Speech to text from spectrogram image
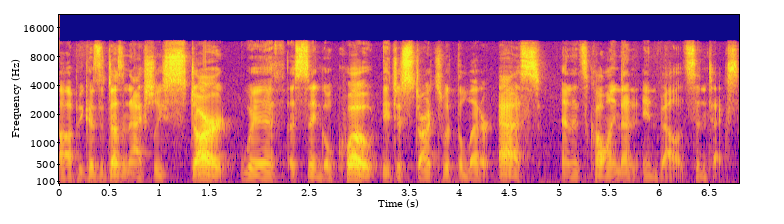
uh, because it doesn't actually start with a single quote. It just starts with the letter S, and it's calling that an invalid syntax.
